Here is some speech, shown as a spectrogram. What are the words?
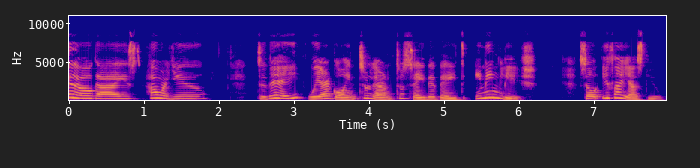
Hello guys, how are you? Today we are going to learn to say the date in English. So if I ask you,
